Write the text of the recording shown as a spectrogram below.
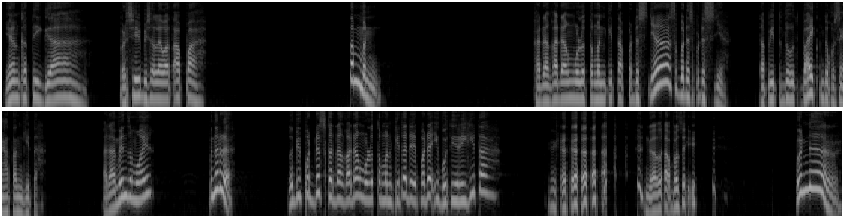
Yang ketiga, bersih bisa lewat apa? Temen. Kadang-kadang mulut teman kita pedesnya sepedes-pedesnya. Tapi itu baik untuk kesehatan kita. Ada amin semuanya? Bener gak? Lebih pedas kadang-kadang mulut teman kita daripada ibu tiri kita. Enggak lah apa sih? Bener.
